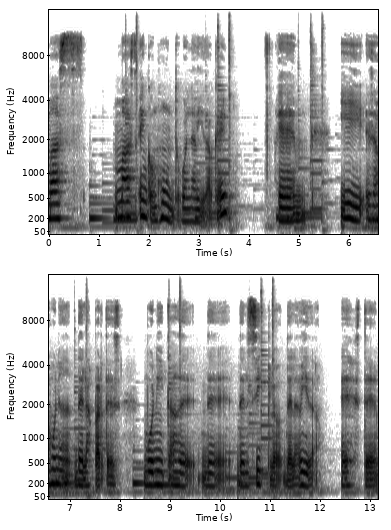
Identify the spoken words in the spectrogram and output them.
más, más en conjunto con la vida, ¿ok? Em, y esa es una de las partes bonitas del ciclo de la vida. Este,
